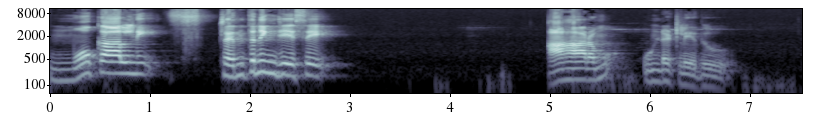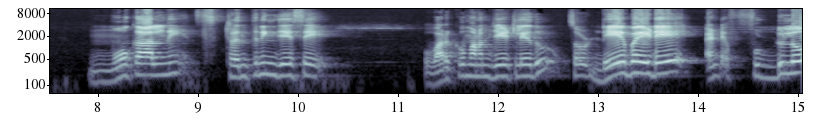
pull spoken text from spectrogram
మోకాల్ని స్ట్రెంథనింగ్ చేసే ఆహారము ఉండట్లేదు. మోకాల్ని స్ట్రెంథనింగ్ చేసే వర్క్ మనం చేయట్లేదు. సో డే బై డే అంటే ఫుడ్లో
